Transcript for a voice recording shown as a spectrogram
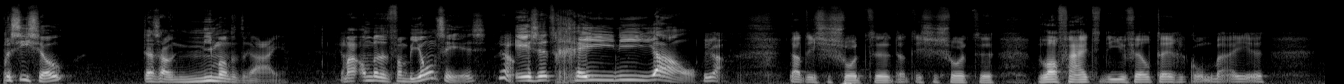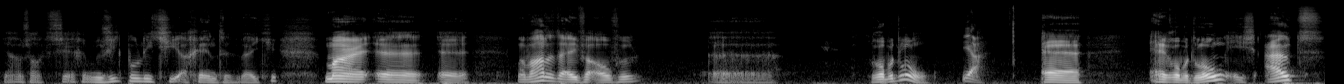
Precies zo. Dan zou niemand het draaien. Maar omdat het van Beyoncé is, Ja. is het geniaal. Ja, dat is een soort, eh, dat is een soort eh, lafheid die je veel tegenkomt bij, eh, ja, hoe zal ik het zeggen, muziekpolitieagenten, weet je. Maar, maar we hadden het even over Robert Long. Ja, en Robert Long is uit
